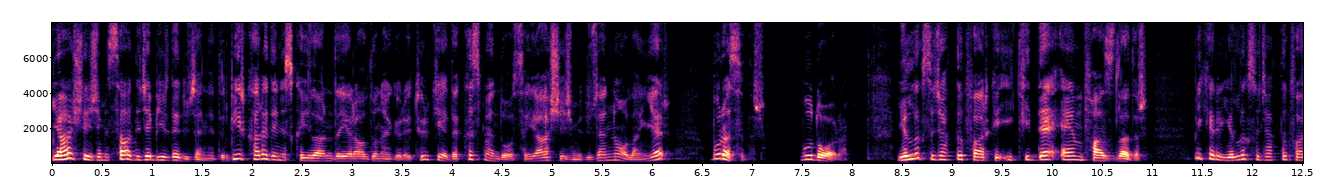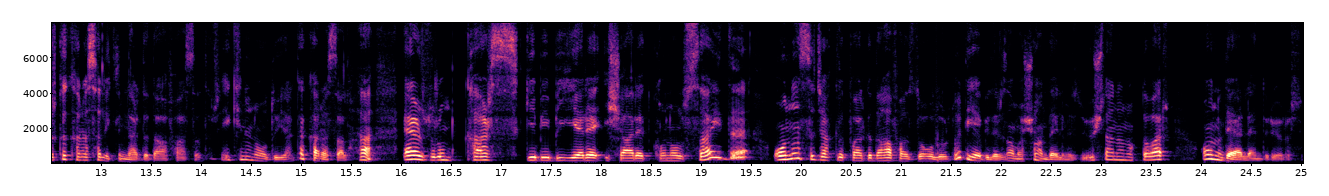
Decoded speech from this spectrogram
Yağış rejimi sadece birde düzenlidir. Bir Karadeniz kıyılarında yer aldığına göre Türkiye'de kısmen de olsa yağış rejimi düzenli olan yer burasıdır. Bu doğru. Yıllık sıcaklık farkı 2'de en fazladır. Bir kere yıllık sıcaklık farkı karasal iklimlerde daha fazladır. İkinin olduğu yerde karasal. Ha, Erzurum, Kars gibi bir yere işaret konulsaydı onun sıcaklık farkı daha fazla olurdu diyebiliriz. Ama şu anda elimizde 3 tane nokta var. Onu değerlendiriyoruz.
